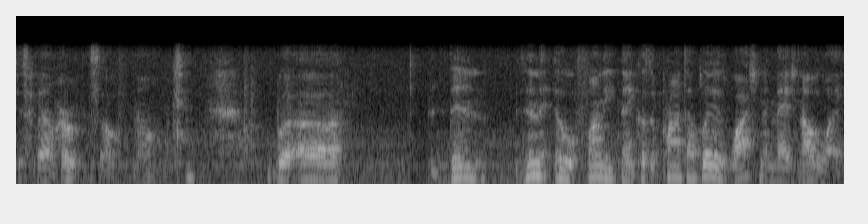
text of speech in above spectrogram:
just of hurt himself, you know. but, uh, then, then it was funny thing, because the primetime players watching the match, and I was like,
